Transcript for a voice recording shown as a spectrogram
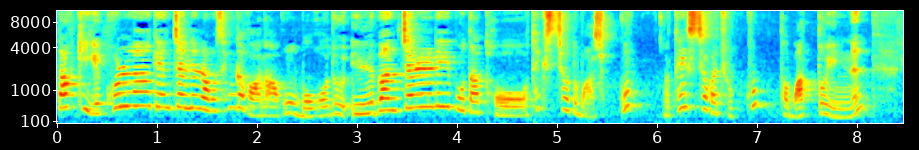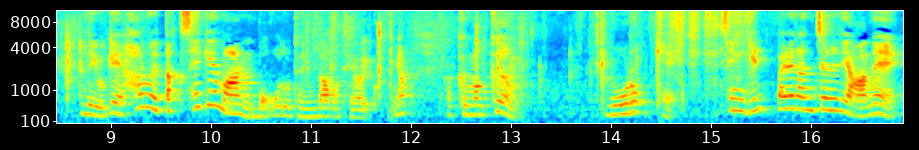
딱히 이게 콜라겐 젤리라고 생각 안 하고 먹어도 일반 젤리보다 더 텍스처도 맛있고 텍스처가 좋고 더 맛도 있는 근데 이게 하루에 딱 3개만 먹어도 된다고 되어 있거든요. 그러니까 그만큼 요렇게 생긴 빨간 젤리 안에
